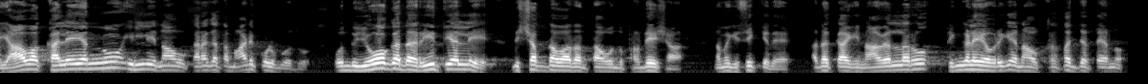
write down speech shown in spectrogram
ಯಾವ ಕಲೆಯನ್ನು ಇಲ್ಲಿ ನಾವು ಕರಗತ ಮಾಡಿಕೊಳ್ಬೋದು. ಒಂದು ಯೋಗದ ರೀತಿಯಲ್ಲಿ ನಿಶಬ್ದವಾದಂಥ ಒಂದು ಪ್ರದೇಶ ನಮಗೆ ಸಿಕ್ಕಿದೆ. ಅದಕ್ಕಾಗಿ ನಾವೆಲ್ಲರೂ ತಿಂಗಳೆಯವರಿಗೆ ನಾವು ಕೃತಜ್ಞತೆಯನ್ನು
